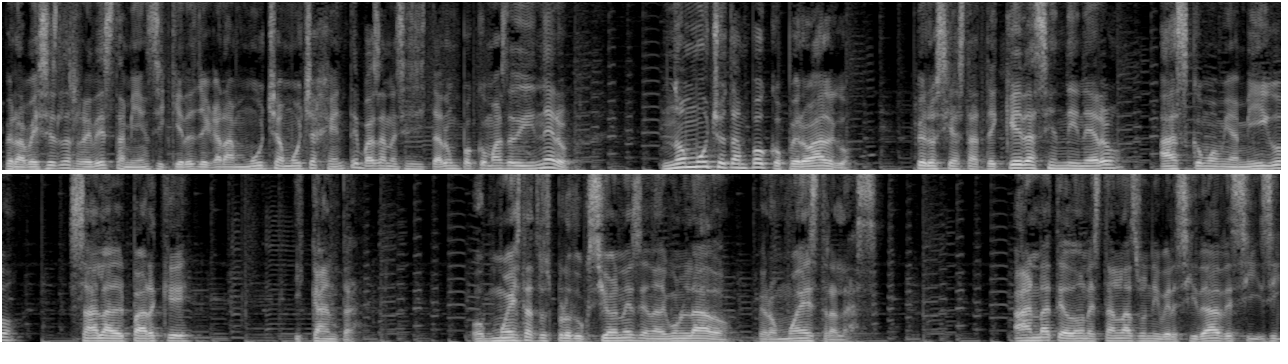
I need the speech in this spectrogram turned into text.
pero a veces las redes también si quieres llegar a mucha, mucha gente vas a necesitar un poco más de dinero. No mucho tampoco, pero algo. Pero si hasta te quedas sin dinero, haz como mi amigo, sal al parque y canta. O muestra tus producciones en algún lado, pero muéstralas ándate a donde están las universidades. Si, si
